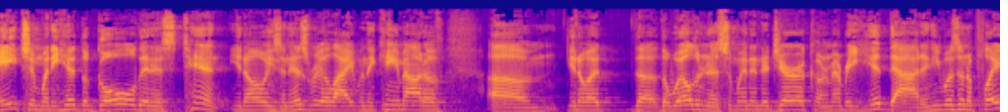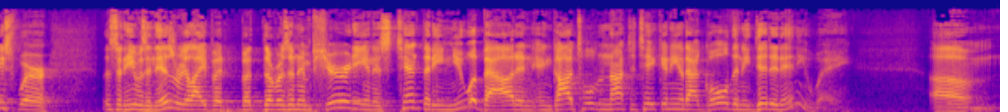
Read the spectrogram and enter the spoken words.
Achan when he hid the gold in his tent. You know, he's an Israelite when they came out of, um, you know, the, the wilderness and went into Jericho. Remember, he hid that. And he was in a place where, listen, he was an Israelite, but, but there was an impurity in his tent that he knew about. And, and God told him not to take any of that gold, and he did it anyway. Um,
